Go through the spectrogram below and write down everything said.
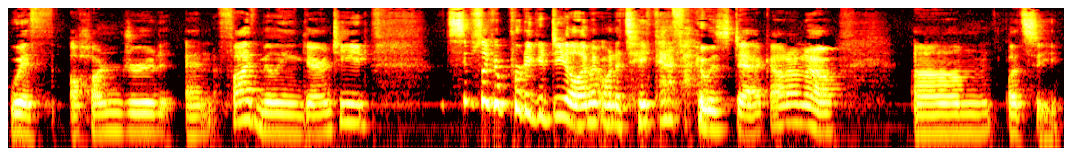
with 105 million guaranteed. It seems like a pretty good deal. I might want to take that if I was Dak. I don't know. Um, let's see.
